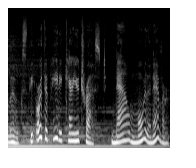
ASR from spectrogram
Luke's, the orthopedic care you trust, now more than ever.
